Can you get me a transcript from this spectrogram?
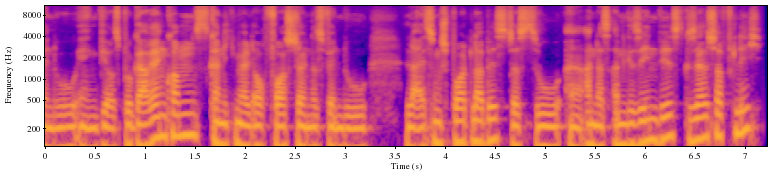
wenn du irgendwie aus Bulgarien kommst, kann ich mir halt auch vorstellen, dass wenn du Leistungssportler bist, dass du äh, anders angesehen wirst gesellschaftlich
